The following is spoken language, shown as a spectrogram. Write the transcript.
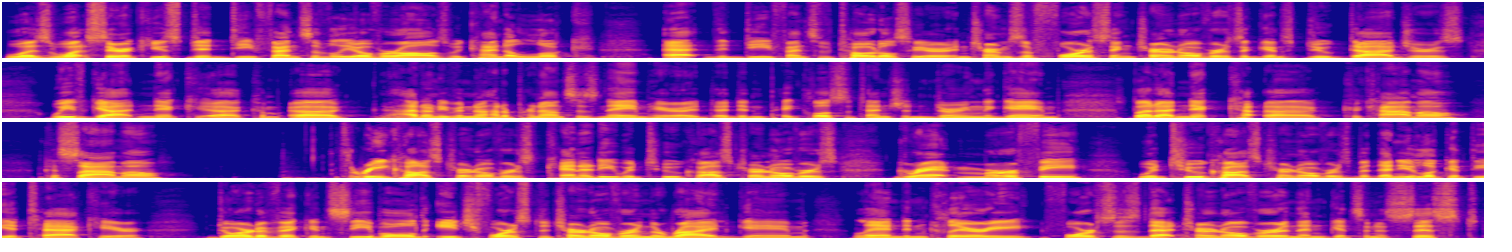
was what Syracuse did defensively overall. As we kind of look at the defensive totals here in terms of forcing turnovers against Duke Dodgers, we've got Nick. Uh, uh, I don't even know how to pronounce his name here. I, I didn't pay close attention during the game, but uh, Nick uh, Kakamo. Casamo, three cause turnovers. Kennedy with two cause turnovers. Grant Murphy with two cause turnovers. But then you look at the attack here. Dordevic and Seebold each forced a turnover in the ride game. Landon Clary forces that turnover and then gets an assist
